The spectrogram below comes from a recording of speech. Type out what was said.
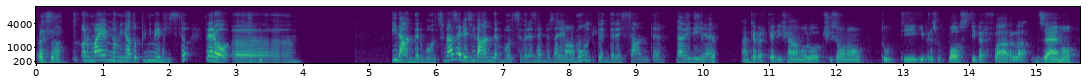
esatto. Ormai è nominato più di Mephisto, però uh, i Thunderbolts, una serie sui Thunderbolts per esempio sarebbe Mamma molto mia. interessante da vedere. Anche, anche perché diciamolo, ci sono tutti i presupposti per farla. Zemo,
